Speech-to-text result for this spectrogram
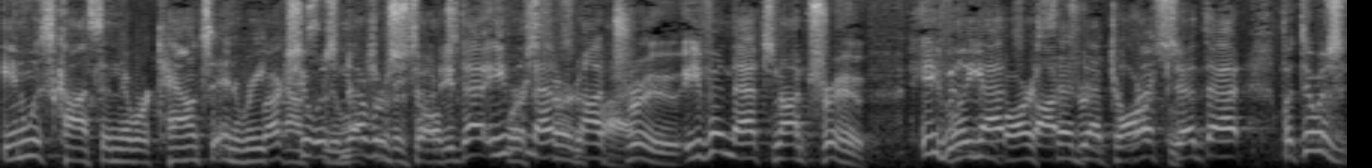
In Wisconsin, there were counts and recounts. Actually, it was never studied. That, even that's certified. not true. Even that's not true. Even William Barr said true. that directly. Barr said that, but there was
